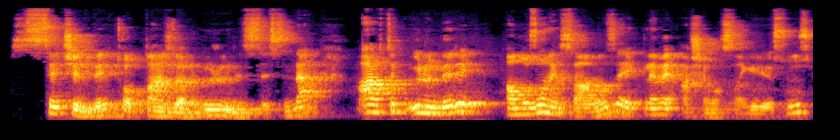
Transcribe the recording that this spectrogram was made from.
seçildi toptancıların ürün listesinden. Artık ürünleri Amazon hesabınıza ekleme aşamasına geliyorsunuz.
